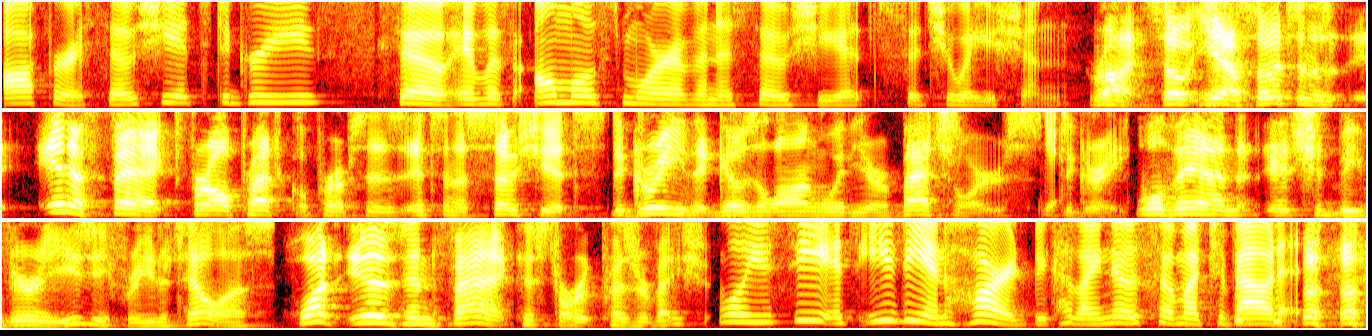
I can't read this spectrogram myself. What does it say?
offer associate's degrees. So it was almost more of an associate's situation. Right. So yeah. So it's an in effect, for all practical purposes, it's an associate's degree that goes along with your bachelor's Yes. degree. Well, then it should be very easy for you to tell us what is in fact historic preservation. Well, you see, it's easy and hard because I know so much about it.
